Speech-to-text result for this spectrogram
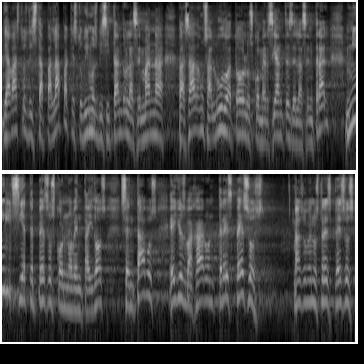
de abastos de Iztapalapa, que estuvimos visitando la semana pasada. Un saludo a todos los comerciantes de la central, mil siete pesos con noventa y dos centavos. Ellos bajaron tres pesos más o menos tres pesos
